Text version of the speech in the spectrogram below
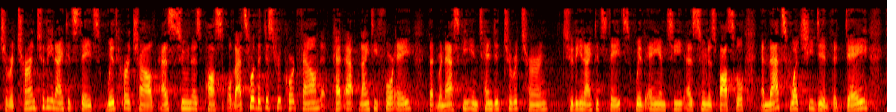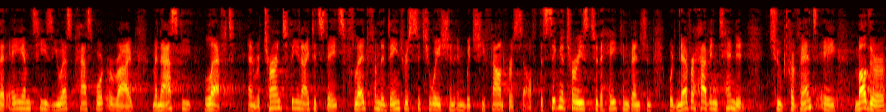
to return to the United States with her child as soon as possible. That's what the district court found at Pet App 94A, that Monasky intended to return to the United States with AMT as soon as possible. And that's what she did. The day that AMT's U.S. passport arrived, Monasky left and returned to the United States, fled from the dangerous situation in which she found herself. The signatories to the Hague Convention would never have intended to prevent a mother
